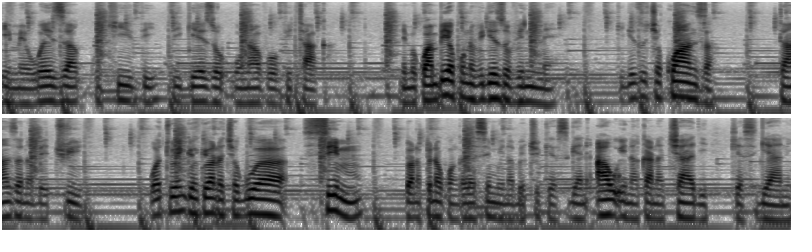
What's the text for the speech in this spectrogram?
imeweza kukidhi vigezo unavyovitaka. Nimekuambia kuna vigezo vinne. Kigezo cha kwanza, taanza na betri. Watu wengi wakiwa wanachagua simu wanapenda kuangalia simu ina betri kiasi gani au inakaa na chaji kiasi gani,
